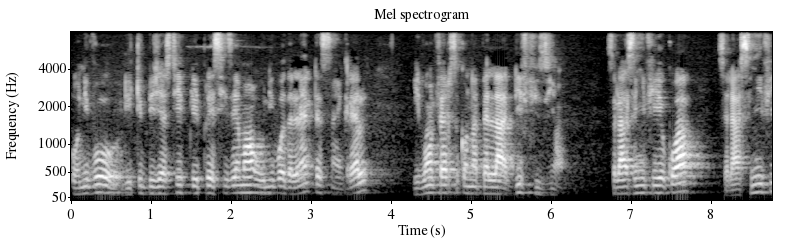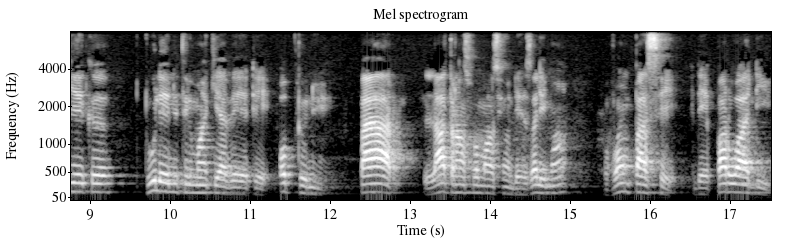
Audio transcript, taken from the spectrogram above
au niveau du tube digestif, plus précisément au niveau de l'intestin grêle, ils vont faire ce qu'on appelle la diffusion. Cela signifie quoi? Cela signifie que tous les nutriments qui avaient été obtenus par la transformation des aliments vont passer des parois dites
